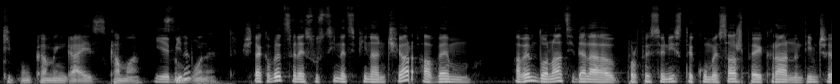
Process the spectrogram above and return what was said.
Keep on coming, guys, come on. E sunt bine? bune. și dacă vreți să ne susțineți financiar, avem avem donații de alea profesioniste cu mesaj pe ecran în timp ce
